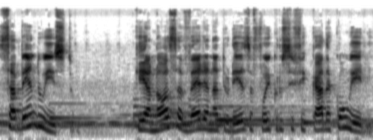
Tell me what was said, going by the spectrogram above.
Sabendo isto, que a nossa velha natureza foi crucificada com ele,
